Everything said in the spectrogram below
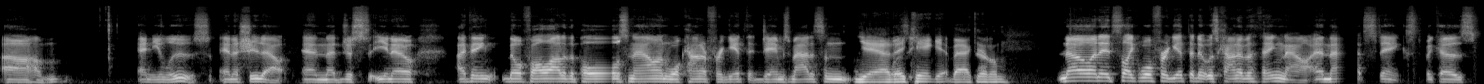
um and you lose in a shootout. And that just you know I think they'll fall out of the polls now and we'll kind of forget that James Madison yeah they can't get back at them no, and it's like we'll forget that it was kind of a thing now, and that stinks because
